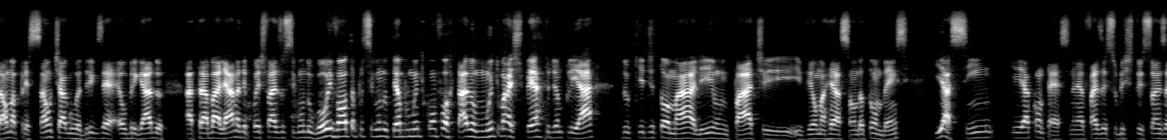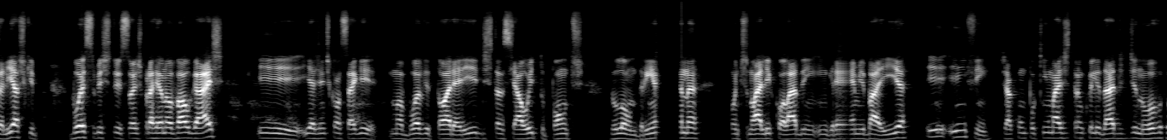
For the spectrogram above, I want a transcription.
Dá uma pressão, o Thiago Rodrigues é, é obrigado a trabalhar, mas depois faz o segundo gol e volta para o segundo tempo muito confortável, muito mais perto de ampliar do que de tomar ali um empate e, e ver uma reação da Tom Bense. E assim que acontece, né? Faz as substituições ali, acho que boas substituições para renovar o gás e, e, a gente consegue uma boa vitória aí, distanciar oito pontos do Londrina, continuar ali colado em, em Grêmio e Bahia e, e, enfim, já com um pouquinho mais de tranquilidade de novo,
